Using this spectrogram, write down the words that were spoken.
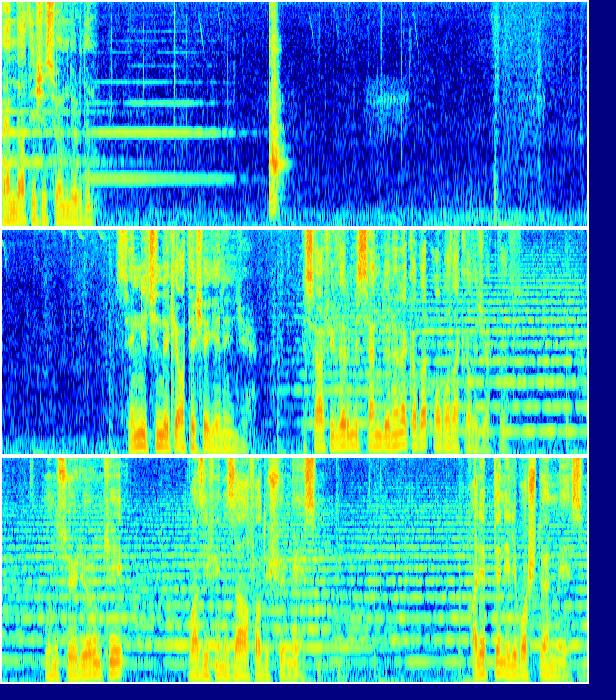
Ben de ateşi söndürdüm. Senin içindeki ateşe gelince, misafirlerimiz sen dönene kadar obada kalacaklar. Bunu söylüyorum ki vazifeni zaafa düşürmeyesin. Halep'ten eli boş dönmeyesin.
